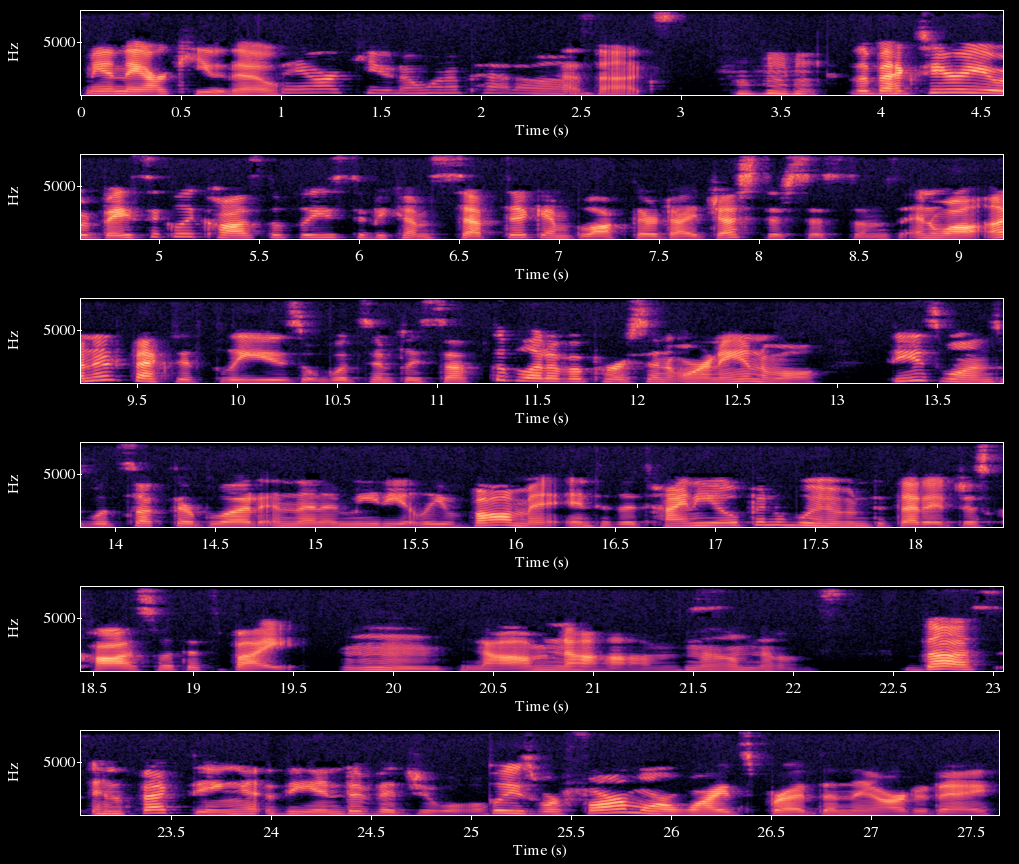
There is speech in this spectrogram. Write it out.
Man, they are cute though. They are cute. I want to pet That them. sucks. the bacteria would basically cause the fleas to become septic and block their digestive systems, and while uninfected fleas would simply suck the blood of a person or an animal, these ones would suck their blood and then immediately vomit into the tiny open wound that it just caused with its bite. Mmm. Nom nom. Nom noms. Thus, infecting the individual. Fleas were far more widespread than they are today.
